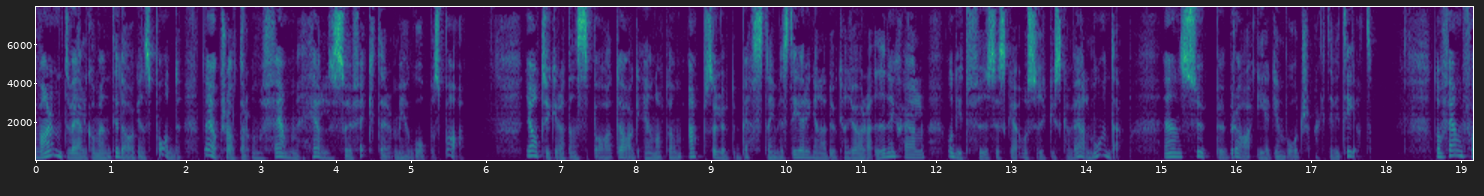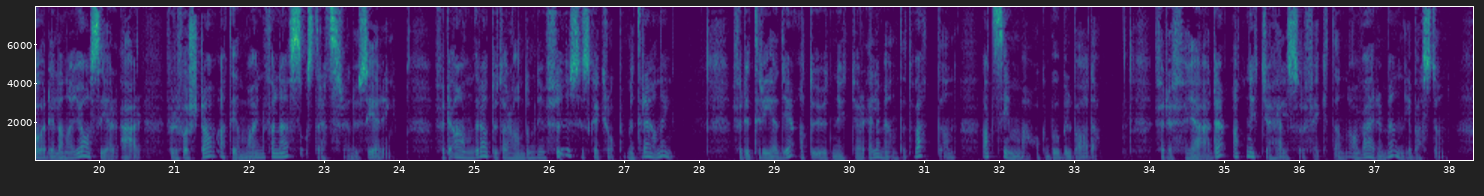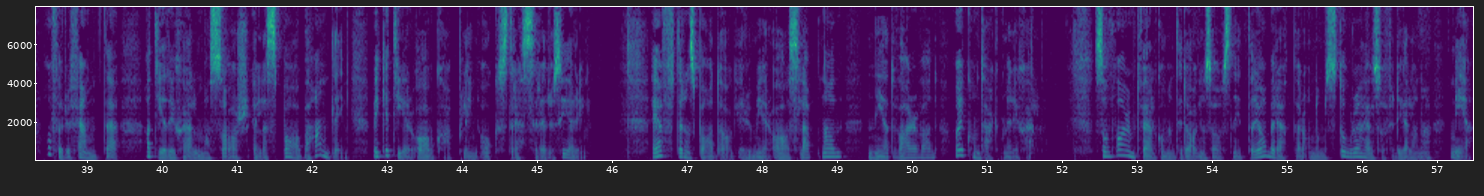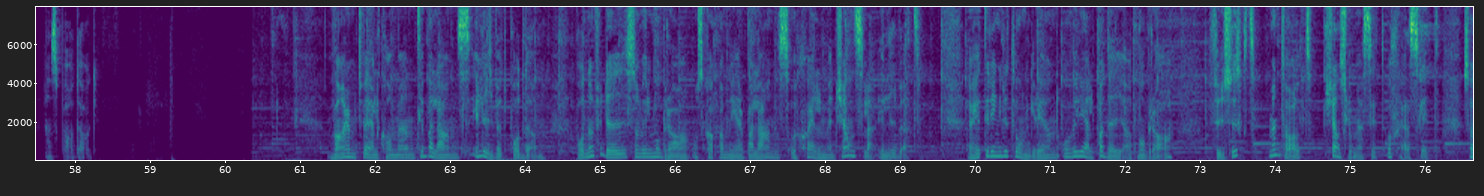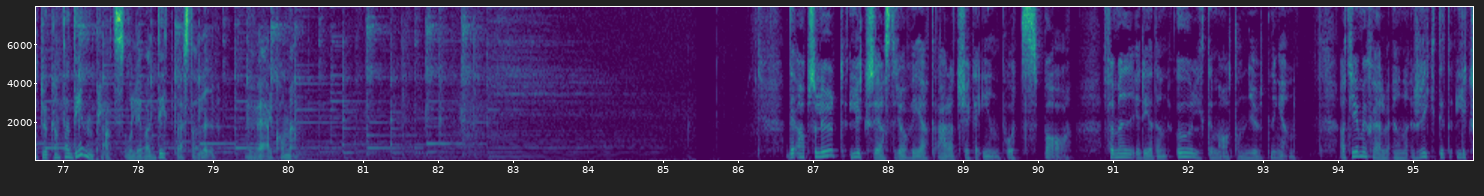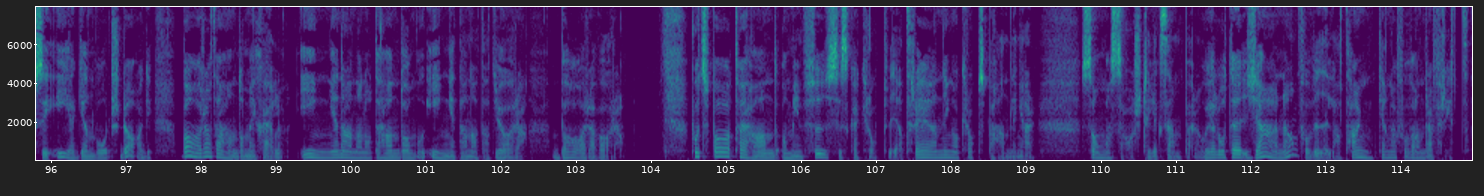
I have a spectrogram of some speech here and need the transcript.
Varmt välkommen till dagens podd där jag pratar om fem hälsoeffekter med att gå på spa. Jag tycker att en spadag är en av de absolut bästa investeringarna du kan göra i dig själv och ditt fysiska och psykiska välmående. En superbra egenvårdsaktivitet. De fem fördelarna jag ser är för det första att det är mindfulness och stressreducering. För det andra att du tar hand om din fysiska kropp med träning. För det tredje att du utnyttjar elementet vatten, att simma och bubbelbada. För det fjärde att nyttja hälsoeffekten av värmen i bastun. Och för det femte att ge dig själv massage eller spabehandling, vilket ger avkoppling och stressreducering. Efter en spadag är du mer avslappnad, nedvarvad och i kontakt med dig själv. Så varmt välkommen till dagens avsnitt där jag berättar om de stora hälsofördelarna med en spadag. Varmt välkommen till Balans i livet-podden. Podden för dig som vill må bra och skapa mer balans och självmedkänsla i livet. Jag heter Ingrid Thorngren och vill hjälpa dig att må bra fysiskt, mentalt, känslomässigt och själsligt så att du kan ta din plats och leva ditt bästa liv. Välkommen! Det absolut lyxigaste jag vet är att checka in på ett spa. För mig är det den ultimata njutningen. Att ge mig själv en riktigt lyxig egenvårdsdag. Bara ta hand om mig själv, ingen annan att ta hand om och inget annat att göra. Bara vara. På ett spa tar jag hand om min fysiska kropp via träning och kroppsbehandlingar som massage till exempel och jag låter hjärnan få vila, tankarna få vandra fritt.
